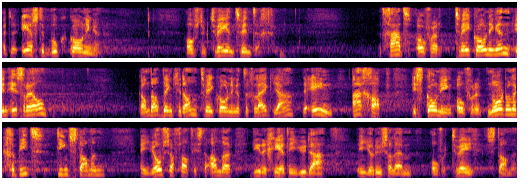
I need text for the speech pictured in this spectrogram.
uit het eerste boek Koningen, hoofdstuk 22. Het gaat over twee koningen in Israël. Kan dat, denk je dan? Twee koningen tegelijk? Ja. De een, Agab, is koning over het noordelijk gebied, tien stammen. En Jozefat is de ander, die regeert in Juda, in Jeruzalem, over twee stammen.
